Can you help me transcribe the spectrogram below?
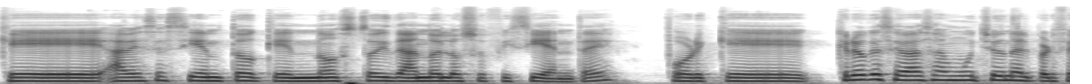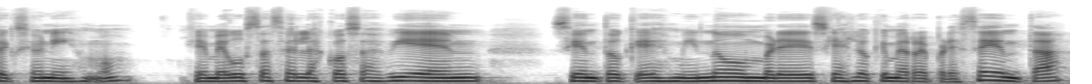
que a veces siento que no estoy dando lo suficiente porque creo que se basa mucho en el perfeccionismo, que me gusta hacer las cosas bien, siento que es mi nombre, si es lo que me representa.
